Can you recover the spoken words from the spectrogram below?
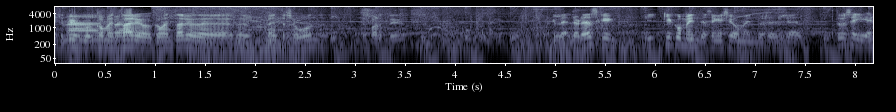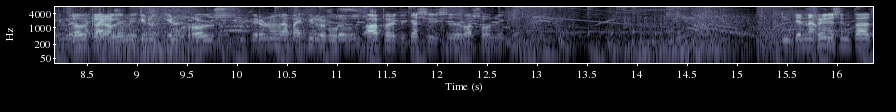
es una- comentario, comentario de, de 20 segundos de partido. La, la verdad es que, ¿qué, qué comentas en ese momento? O sea, todos ahí haciendo Cloud ataques Carga Limit, que no, que no, Rolls. pero no va a aparecerlos Uf, todos. upper que casi se lleva Sonic. Intenta... Finishing touch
